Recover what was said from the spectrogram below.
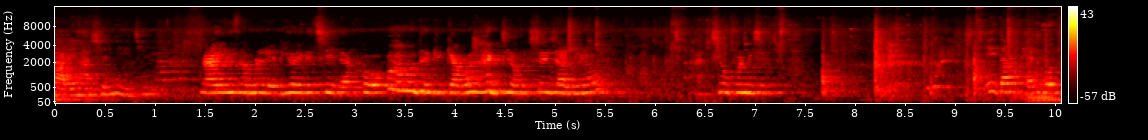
কারেন্ট আসেনি যে। আমরা রেডি হয়ে গেছি দেখো আমাদেরকে কেমন লাগছে অবশ্যই জানিও। আচ্ছা উপর নিচে। এই তার ফ্যান বলব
